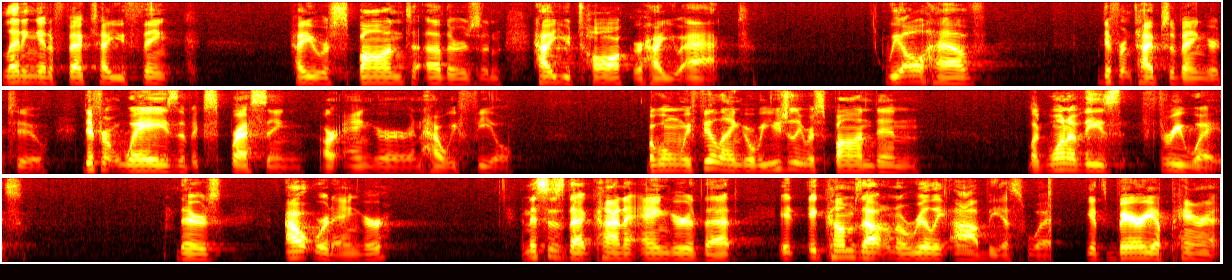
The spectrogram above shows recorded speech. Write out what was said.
letting it affect how you think, how you respond to others, and how you talk or how you act. We all have different types of anger too, different ways of expressing our anger and how we feel. But when we feel anger, we usually respond in like one of these three ways. There's outward anger, and this is that kind of anger that it, it comes out in a really obvious way. It's very apparent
